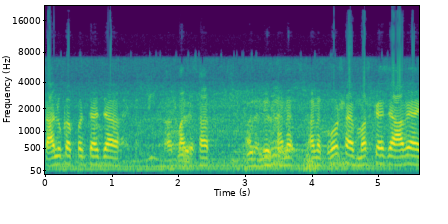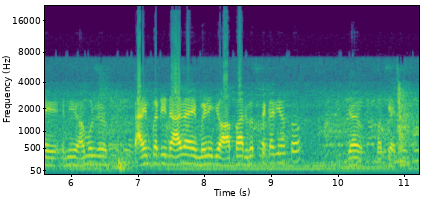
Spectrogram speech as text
તાલુકા પંચાયત અને અને ગોર સાહેબ મસ્કે જે આવ્યા એની અમૂલ્ય ટાઈમ કાઢીને આવ્યા એ મેળવી જો આભાર વ્યક્ત કર્યો હતો જય મત્યા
